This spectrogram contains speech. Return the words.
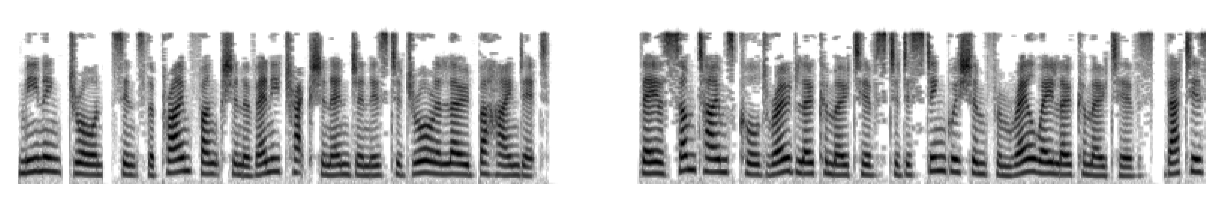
meaning drawn, since the prime function of any traction engine is to draw a load behind it. They are sometimes called road locomotives to distinguish them from railway locomotives, that is,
